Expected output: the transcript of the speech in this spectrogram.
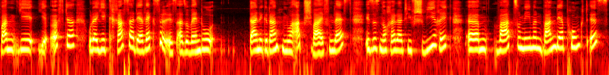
wann je, je öfter oder je krasser der Wechsel ist, also wenn du deine Gedanken nur abschweifen lässt, ist es noch relativ schwierig ähm, wahrzunehmen, wann der Punkt ist.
